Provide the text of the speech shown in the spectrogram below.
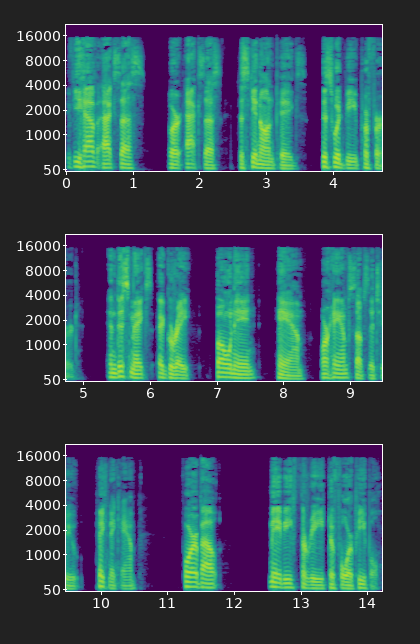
If you have access or access to skin on pigs, this would be preferred. And this makes a great bone in ham or ham substitute, picnic ham, for about maybe three to four people.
